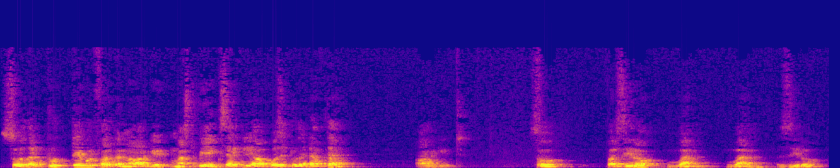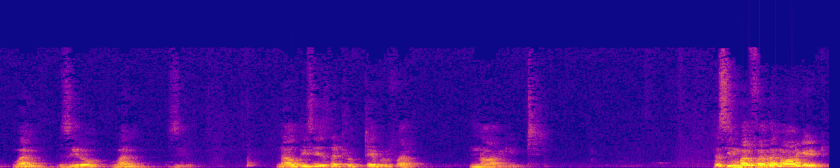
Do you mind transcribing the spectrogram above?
So the truth table for the NOR gate must be exactly opposite to that of the OR gate. So for 0, 1, 1, 0, 1, 0, 1, 0. Now this is the truth table for NOR gate. The symbol for the NOR gate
